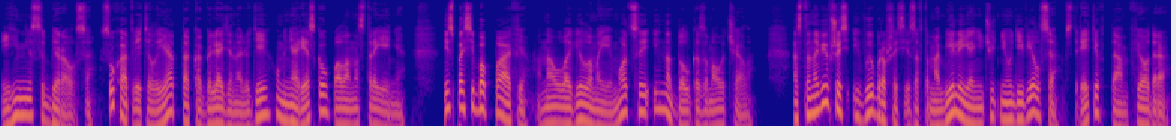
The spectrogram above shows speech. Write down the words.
«И не собирался», — сухо ответил я, так как, глядя на людей, у меня резко упало настроение. И спасибо Пафе, она уловила мои эмоции и надолго замолчала. Остановившись и выбравшись из автомобиля, я ничуть не удивился, встретив там Федора.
